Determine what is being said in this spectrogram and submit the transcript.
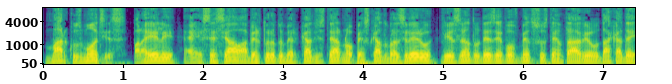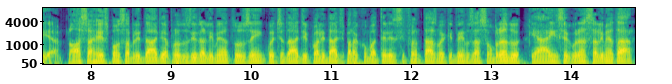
Marcos Montes. Para ele, é essencial a abertura do mercado externo ao pescado brasileiro, visando o desenvolvimento sustentável da cadeia. Nossa responsabilidade é produzir alimentos em quantidade e qualidade para combater esse fantasma que vem nos assombrando, que é a insegurança alimentar.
